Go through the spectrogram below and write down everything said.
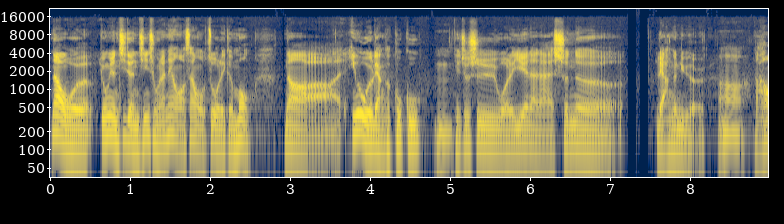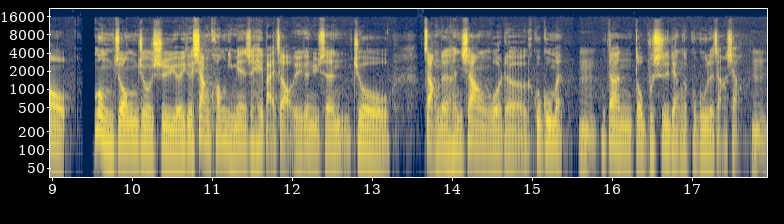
那我永远记得很清楚，那天晚上我做了一个梦。那因为我有两个姑姑，嗯，也就是我的爷爷奶奶生了。两个女儿啊，然后梦中就是有一个相框，里面是黑白照，有一个女生就长得很像我的姑姑们，嗯，但都不是两个姑姑的长相，嗯。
